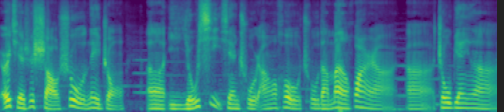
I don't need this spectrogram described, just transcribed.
而且是少数那种呃以游戏先出，然后后出的漫画啊、啊周边啊、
